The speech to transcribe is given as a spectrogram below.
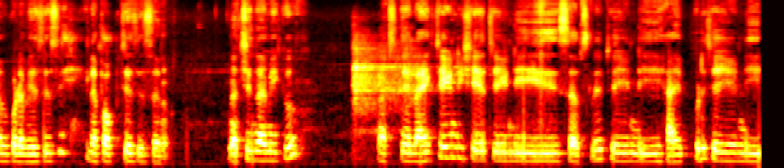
అవి కూడా వేసేసి ఇలా పప్పు చేసేసాను. నచ్చిందా మీకు? నచ్చితే లైక్ చేయండి షేర్ చేయండి సబ్స్క్రైబ్ చేయండి హైప్ కూడా చేయండి.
